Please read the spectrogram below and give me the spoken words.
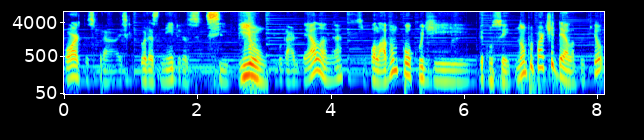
portas para escritoras negras se viam no lugar dela, né? Rolava um pouco de preconceito. Não por parte dela, porque eu,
